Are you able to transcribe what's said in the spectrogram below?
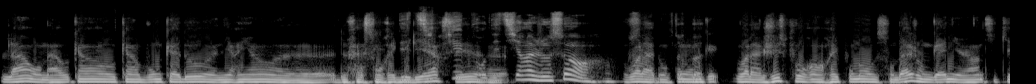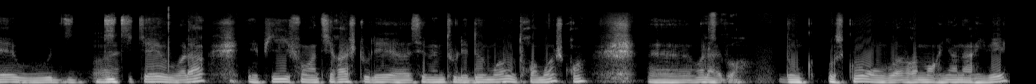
Là, on n'a aucun, aucun bon cadeau euh, ni rien euh, de façon régulière. C'est pour des euh, tirages au sort. Voilà, donc voilà, juste pour en répondant au sondage, on gagne un ticket ou dix, tickets ou voilà. Et puis ils font un tirage tous les, c'est même tous les deux mois ou trois mois, je crois. voilà. Donc au secours, on voit vraiment rien arriver.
